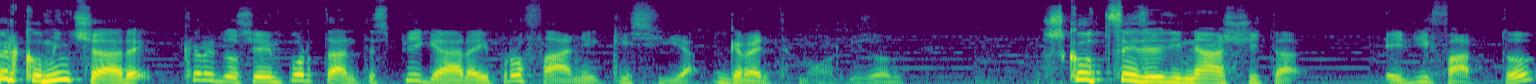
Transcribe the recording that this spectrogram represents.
Per cominciare, credo sia importante spiegare ai profani chi sia Grant Morrison. Scozzese di nascita e di fatto,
